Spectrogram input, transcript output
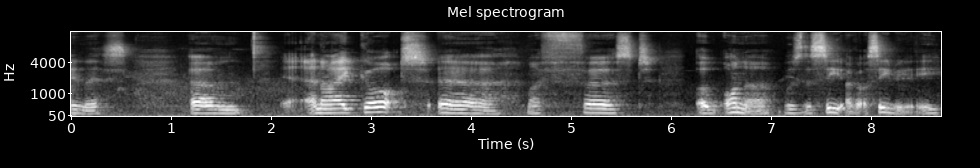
in this. Um, and I got uh, my first uh, honour was the C. I got a CBE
